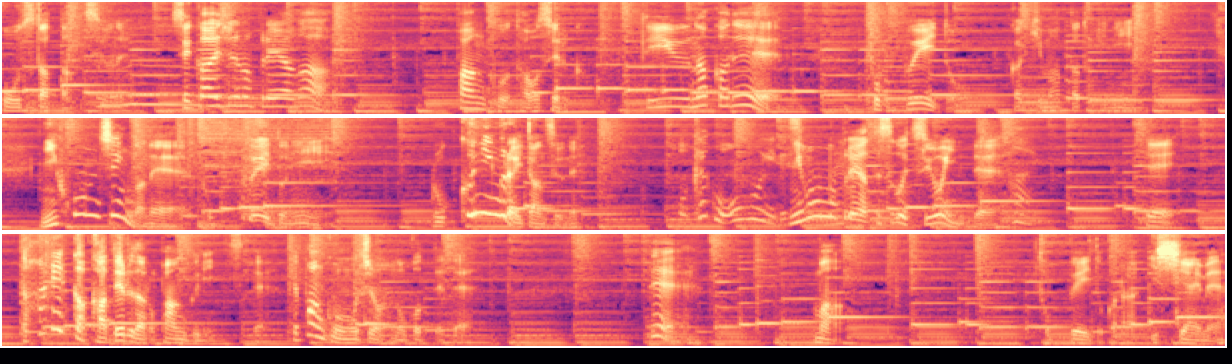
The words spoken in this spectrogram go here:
構図だったんですよねね世界中のプレイヤーがパンクを倒せるかっていう中でトップ8が決まった時に日本人がねトップ8に6人ぐらいいたんですよねお結構多いです、ね。日本のプレイヤヤーってすごい強いんで、はで誰か勝てるだろパンクにっつって。でパンクももちろん残ってて。でまあトップ8から1試合目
